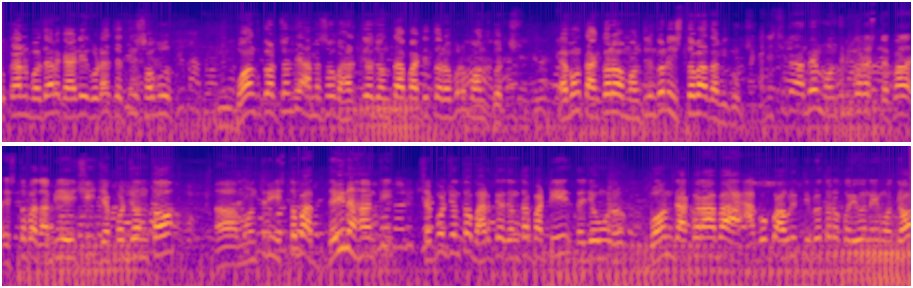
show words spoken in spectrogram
দোকান বজার গাড়ি ঘোড়া যেত সব বন্ধ করছেন আমি সব ভারতীয় জনতা পার্টি তরফ বন্ধ করছু এবং তাঁর মন্ত্রী ইস্তফা দাবি করছি নিশ্চিত ভাবে মন্ত্রীঙ্কর ইস্তফা দাবি হয়েছি যেপর্যন্ত ମନ୍ତ୍ରୀ ଇସ୍ତଫା ଦେଇନାହାନ୍ତି ସେ ପର୍ଯ୍ୟନ୍ତ ଭାରତୀୟ ଜନତା ପାର୍ଟି ଯେଉଁ ବନ୍ଦ ଡାକରା ବା ଆଗକୁ ଆହୁରି ତୀବ୍ରତର କରିବ ନେଇ ମଧ୍ୟ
